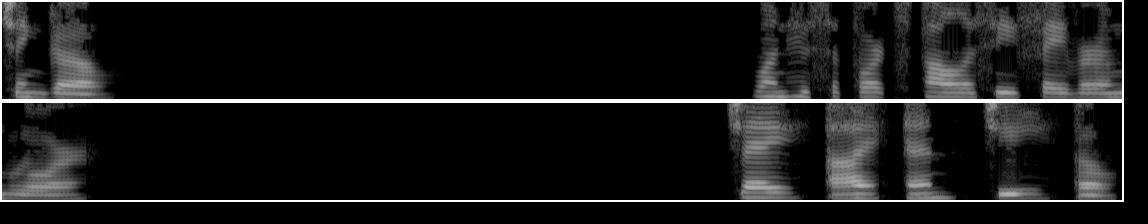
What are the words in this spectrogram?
Jingo. One who supports policy favoring war. J I N G O.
